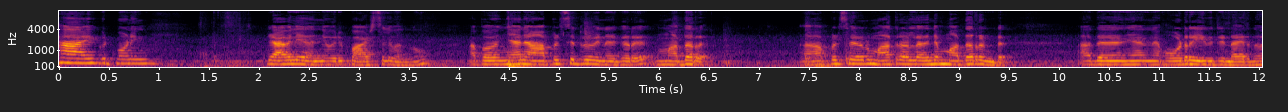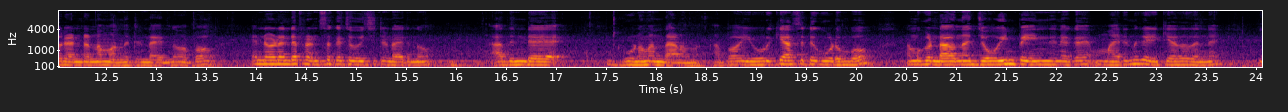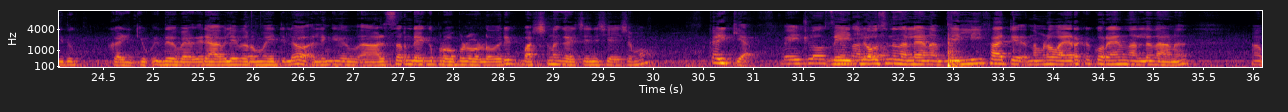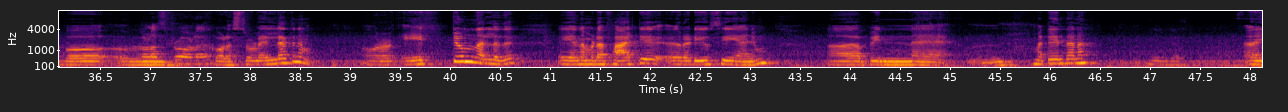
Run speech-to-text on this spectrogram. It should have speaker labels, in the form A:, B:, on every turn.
A: Hi good morning രാവിലെ തന്നെ ഒരു പാഴ്സൽ വന്നു. അപ്പോൾ ഞാൻ apple cider vinegar mother. Apple cider മാത്രമല്ല അതിന്റെ മദർ ഉണ്ട്. അത് ഞാൻ ഓർഡർ ചെയ്തിട്ടുണ്ടായിരുന്നു രണ്ടെണ്ണം വന്നിട്ടുണ്ടായിരുന്നു. അപ്പോൾ എന്നോട് എന്റെ ഫ്രണ്ട്സൊക്കെ ചോദിച്ചിട്ടുണ്ടായിരുന്നു അതിന്റെ ഗുണം എന്താണെന്ന്. അപ്പോൾ യൂറിക് ആസിഡ് കൂടുമ്പോൾ നമുക്കുണ്ടാകുന്ന ജോയിന്റ് പെയിന്റിനൊക്കെ മരുന്ന് കഴിക്കാതെ തന്നെ ഇത് കഴിക്കും. ഇത് രാവിലെ വെറും വയറ്റിലോ അല്ലെങ്കിൽ അൾസറിന്റെ ഒക്കെ പ്രോബ്ലം ഉള്ളവർ ഭക്ഷണം കഴിച്ചതിന് ശേഷമോ കഴിക്കുക.
B: വെയിറ്റ് ലോസ്
A: വെയിറ്റ് ലോസിന് നല്ലതാണ്. ബെല്ലി ഫാറ്റ് നമ്മുടെ വയറൊക്കെ കുറയാൻ നല്ലതാണ്. അപ്പോ
B: കൊളസ്ട്രോൾ.
A: കൊളസ്ട്രോൾ എല്ലാത്തിനും ഏറ്റവും നല്ലത് നമ്മുടെ ഫാറ്റ് റെഡ്യൂസ് ചെയ്യാനും പിന്നെ മറ്റേ എന്താണ്?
